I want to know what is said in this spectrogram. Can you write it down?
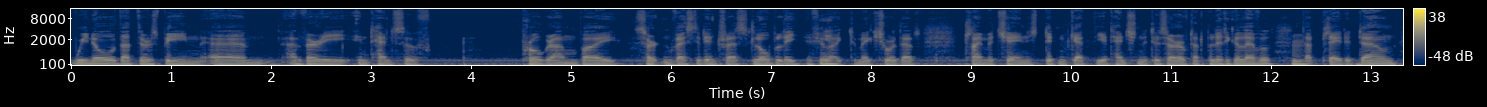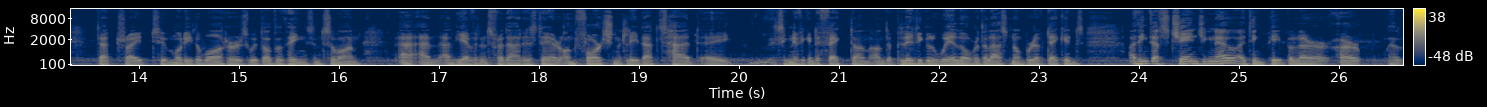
we know that there's been um, a very intensive program by certain vested interests globally, if you Yeah. like, to make sure that climate change didn't get the attention it deserved at political level, that played it down, that tried to muddy the waters with other things and so on. Uh, and, and the evidence for that is there. Unfortunately, that's had a significant effect on, on the political will over the last number of decades. I think that's changing now. I think people are, are well,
